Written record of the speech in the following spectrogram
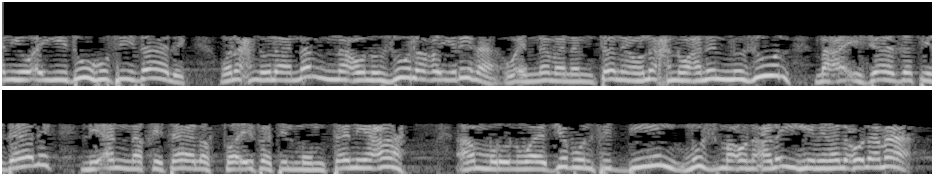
أن يؤيدوه في ذلك ونحن لا نمنع نزول غيرنا وإنما نمتنع نحن عن النزول مع إجازة ذلك لأن قتال الطائفة الممتنعة أمر واجب في الدين مجمع عليه من العلماء.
